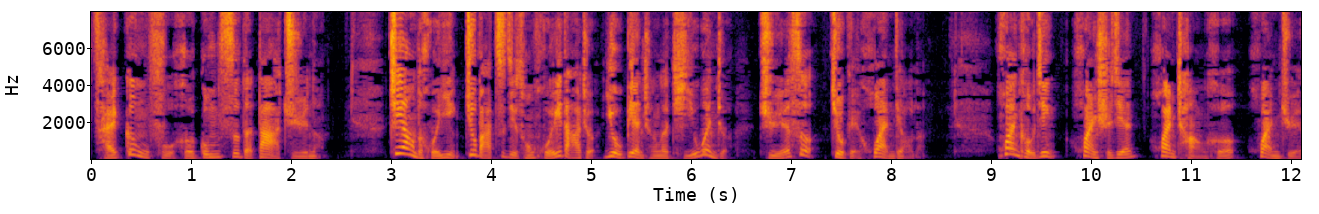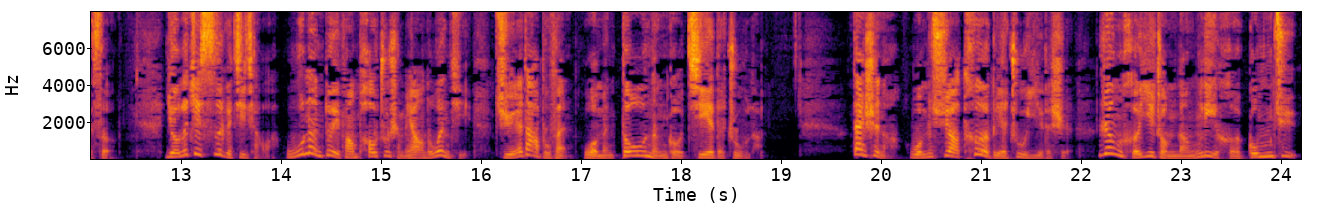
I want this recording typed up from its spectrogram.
才更符合公司的大局呢？这样的回应就把自己从回答者又变成了提问者，角色就给换掉了。换口径，换时间，换场合，换角色。有了这四个技巧啊，无论对方抛出什么样的问题，绝大部分我们都能够接得住了。但是呢，我们需要特别注意的是，任何一种能力和工具，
